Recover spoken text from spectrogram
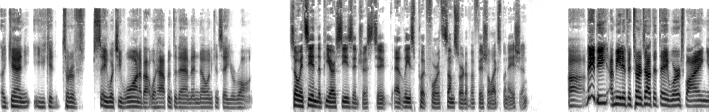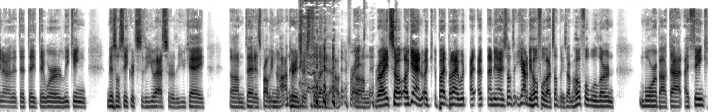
again, you could sort of say what you want about what happened to them, and no one can say you're wrong. So it's in the PRC's interest to at least put forth some sort of official explanation. Uh, maybe. I mean, if it turns out that they were spying, you know, that, that they, they were leaking missile secrets to the U.S. or the UK, um, then it's probably not in their interest to let it out. Right. Um, right. So again, but but I would, I, I- mean, I something you got to be hopeful about something. So I'm hopeful we'll learn more about that. I think,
